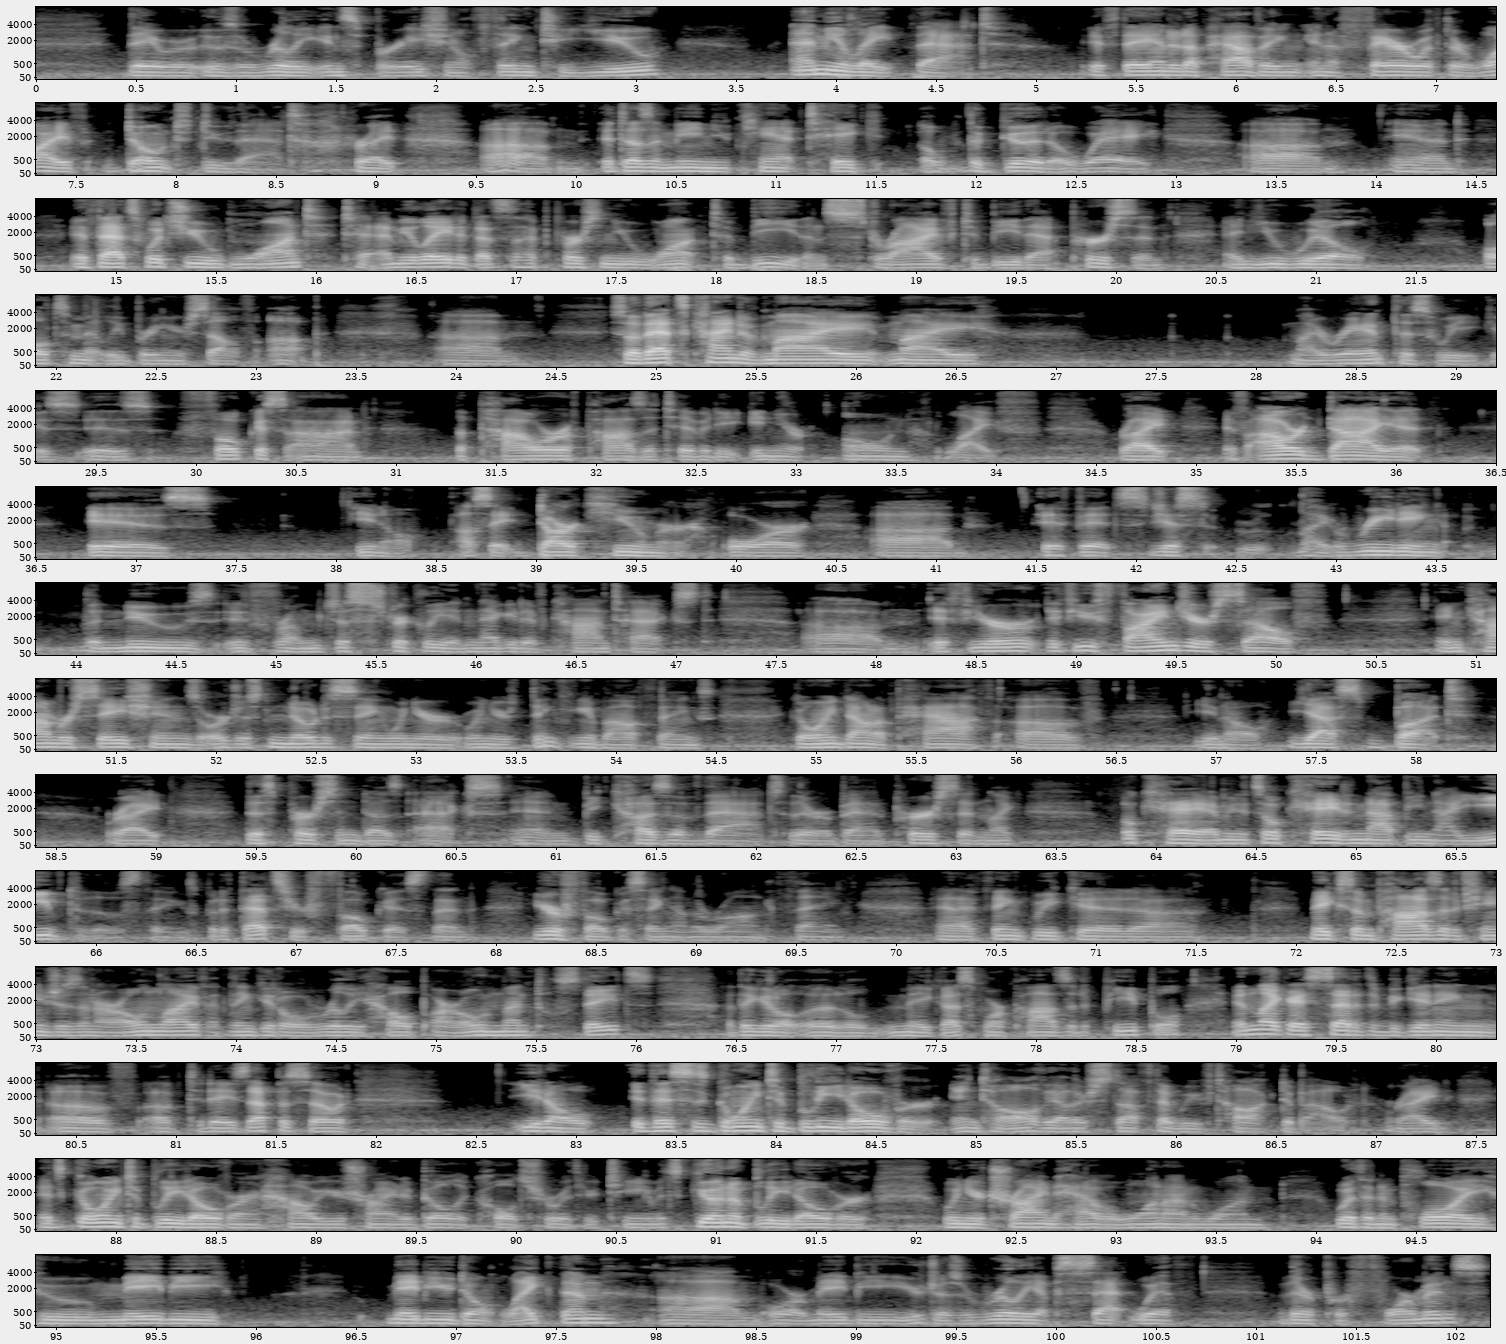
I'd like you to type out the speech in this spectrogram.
they were it was a really inspirational thing to you emulate that if they ended up having an affair with their wife don't do that right? Um, it doesn't mean you can't take a, the good away. Um, and if that's what you want to emulate if that's the type of person you want to be then strive to be that person and you will ultimately bring yourself up. Um, so that's kind of my my my rant this week is is focus on the power of positivity in your own life, right? If our diet is, you know, I'll say dark humor, or uh, if it's just like reading the news from just strictly a negative context, um, if you're if you find yourself in conversations or just noticing when you're when you're thinking about things, going down a path of you know, yes, but, right? This person does X, and because of that, they're a bad person. Like, okay, I mean, it's okay to not be naive to those things, but if that's your focus, then you're focusing on the wrong thing. And I think we could uh, make some positive changes in our own life. I think it'll really help our own mental states. I think it'll it'll make us more positive people. And like I said at the beginning of of today's episode, you know, this is going to bleed over into all the other stuff that we've talked about, right? It's going to bleed over in how you're trying to build a culture with your team. It's going to bleed over when you're trying to have a one-on-one with an employee who maybe maybe you don't like them um, or maybe you're just really upset with their performance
